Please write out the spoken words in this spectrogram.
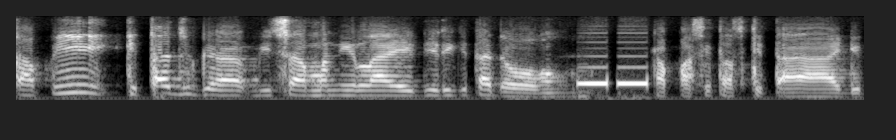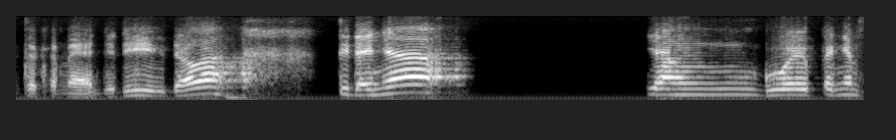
tapi kita juga bisa menilai diri kita dong kapasitas kita gitu kan ya jadi udahlah tidaknya yang gue pengen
